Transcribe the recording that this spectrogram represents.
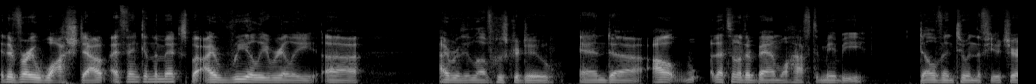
They're very washed out, I think, in the mix. But I really, really, uh, I really love Husker Du, and uh, I'll. That's another band we'll have to maybe delve into in the future.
